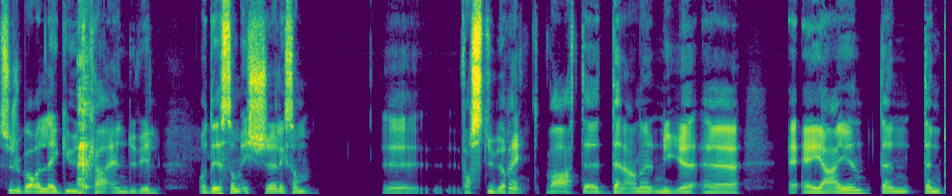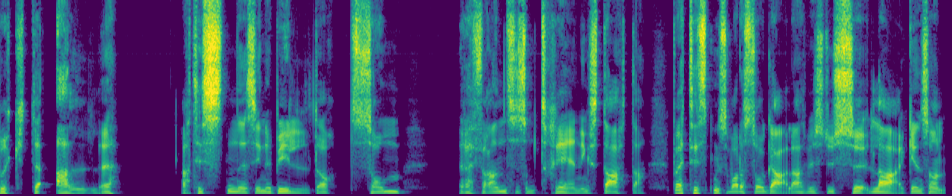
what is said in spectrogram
Så du bare legger ut hva enn du vil. Og det som ikke liksom eh, var stuereint, var at eh, denne nye eh, AI-en, den, den brukte alle artistene sine bilder som referanse, som treningsdata. På et tidspunkt så var det så gale at hvis du lager en sånn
